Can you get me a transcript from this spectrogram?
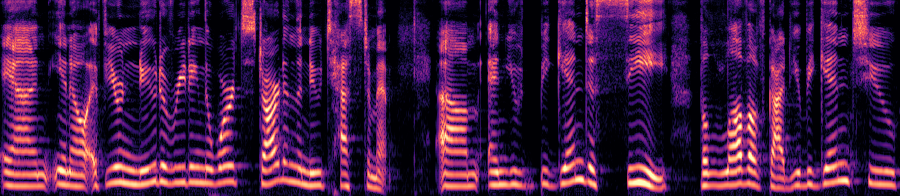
and, you know, if you're new to reading the word, start in the New Testament um, and you begin to see the love of God. You begin to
